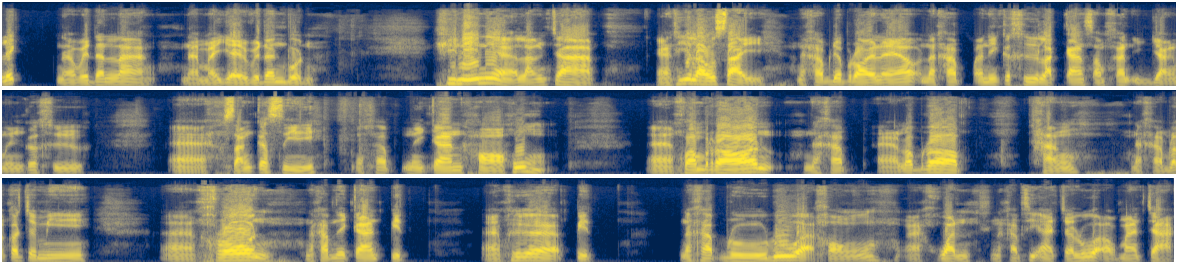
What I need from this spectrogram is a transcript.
เล็กนะไว้ด้านล่างนะไม้ใหญ่ไว้ด้านบน ทีนี้เนี่ยหลังจาก อ่าที่เราใส่นะครับเรียบร้อยแล้วนะครับ อันนี้ก็คือหลักการสำคัญอีกอย่างหนึ่งก็คืออสังกะสีนะครับในการห่อหุ้มความร้อนนะครับอ่ารอบๆถังนะครับ แล้วก็จะมีโครนนะครับในการปิดเพื่อปิดนะครับรูรั่วของอควันนะครับ ที่อาจจะรั่วออกมาจาก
